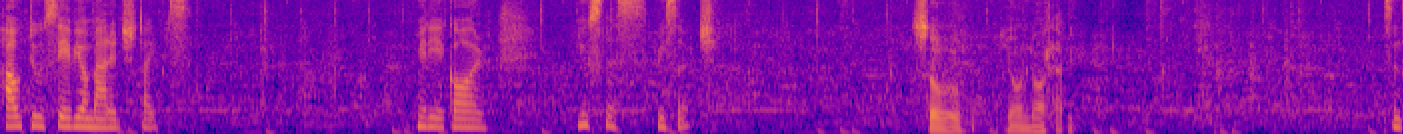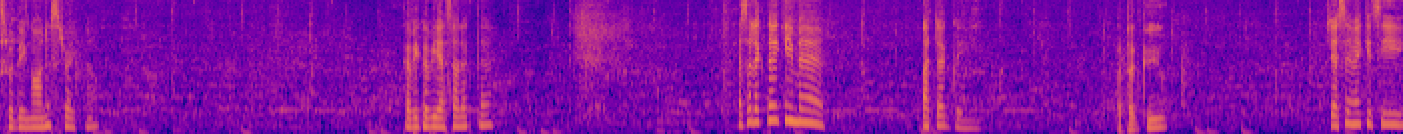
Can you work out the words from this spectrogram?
How to save your marriage types मेरी एक और useless research so you are not happy since we're being honest right now कभी कभी ऐसा लगता है ऐसा लगता है कि मैं अटक गई हूँ। अटक गई हो? जैसे मैं किसी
